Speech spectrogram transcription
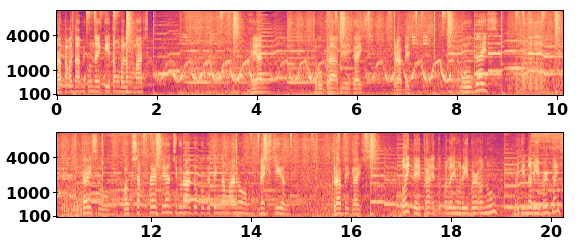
Napakadami kong nakikitang walang mask. Ayan. So grabe guys. Grabe. Oh guys. Guys, so bagsak presyo yan sigurado pagdating ng ano, next year. Grabe guys. Oy, teka, ito pala yung river ano, Marikina River guys.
